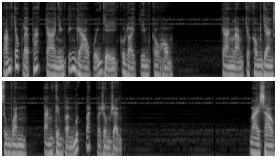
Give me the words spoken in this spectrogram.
Thoáng chốc lại phát ra những tiếng gào quỷ dị của loài chim câu hồn, Càng làm cho không gian xung quanh tăng thêm phần bức bách và rùng rợn. Mai sau,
